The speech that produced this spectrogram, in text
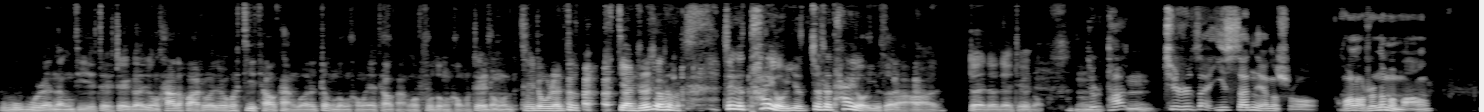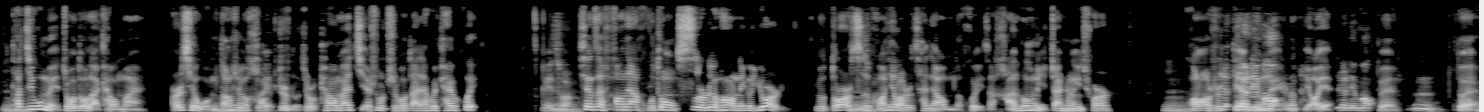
无无人能及。这这个用他的话说，就是既调侃过正总统，也调侃过副总统，这种这种人就简直就是这个太有意思，就是太有意思了啊！对对对，这种就是他，嗯，其实，在一三年的时候，黄老师那么忙，他几乎每周都来开麦，而且我们当时有个好制度，就是开完麦结束之后，大家会开个会。没错，现在方家胡同四十六号那个院里，有多少次黄西老师参加我们的会，在寒风里站成一圈嗯，黄老师点评每个人的表演，热力猫，对，嗯，对，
